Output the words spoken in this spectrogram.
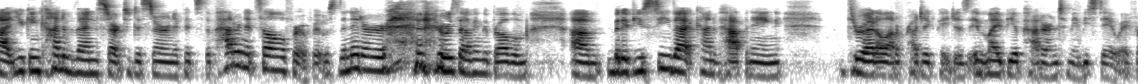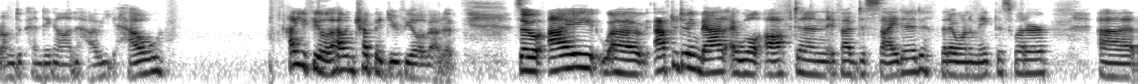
uh, you can kind of then start to discern if it's the pattern itself or if it was the knitter who was having the problem. Um, but if you see that kind of happening throughout a lot of project pages, it might be a pattern to maybe stay away from, depending on how you, how how you feel, how intrepid you feel about it. So I, uh, after doing that, I will often, if I've decided that I want to make the sweater, uh,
